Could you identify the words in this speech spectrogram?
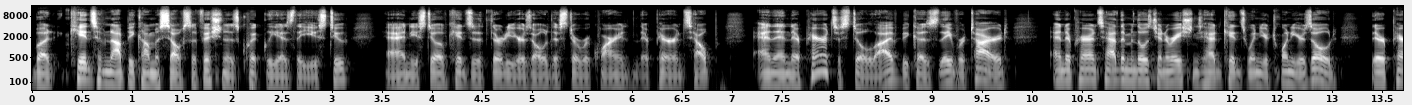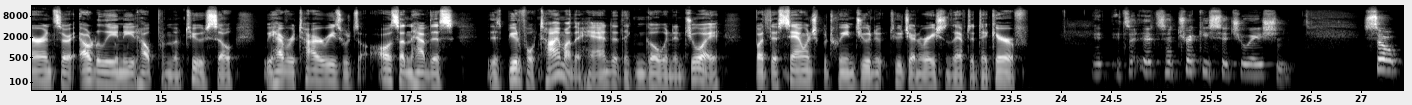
But kids have not become as self sufficient as quickly as they used to. And you still have kids that are 30 years old, they're still requiring their parents' help. And then their parents are still alive because they've retired. And their parents had them in those generations. You had kids when you're 20 years old. Their parents are elderly and need help from them too. So we have retirees which all of a sudden have this this beautiful time on their hand that they can go and enjoy, but they're sandwiched between two, two generations they have to take care of. It, it's, a, it's a tricky situation. So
